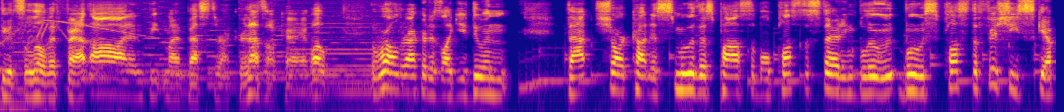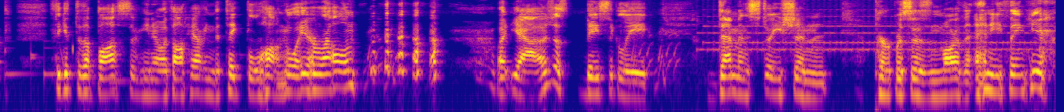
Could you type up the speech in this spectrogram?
do this a little bit fast. Oh, I didn't beat my best record. That's okay. Well, the world record is like you doing that shortcut as smooth as possible, plus the starting blue boost, plus the fishy skip to get to the boss arena without having to take the long way around. but yeah, it was just basically demonstration purposes more than anything here.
